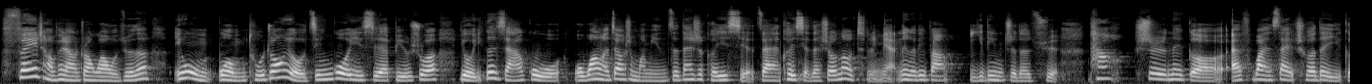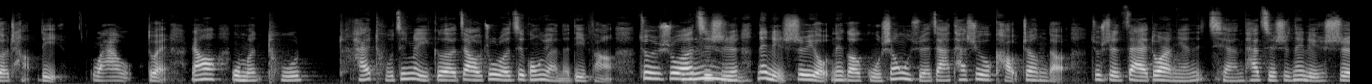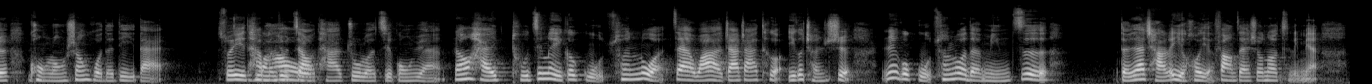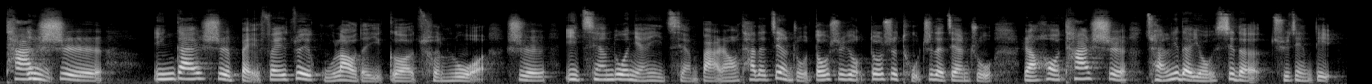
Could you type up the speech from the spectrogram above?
非常非常壮观，我觉得，因为我们我们途中有经过一些，比如说有一个峡谷，我忘了叫什么名字，但是可以写在可以写在 show note 里面，那个地方一定值得去。它是那个 F1 赛车的一个场地。哇哦，对。然后我们途还途经了一个叫侏罗纪公园的地方，就是说其实那里是有那个古生物学家，他是有考证的，就是在多少年前，他其实那里是恐龙生活的地带。所以他们就叫它侏罗纪公园，然后还途经了一个古村落，在瓦尔扎扎特一个城市。那个古村落的名字，等一下查了以后也放在 show notes 里面。它是应该是北非最古老的一个村落，是一千多年以前吧。然后它的建筑都是用都是土质的建筑，然后它是《权力的游戏》的取景地，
